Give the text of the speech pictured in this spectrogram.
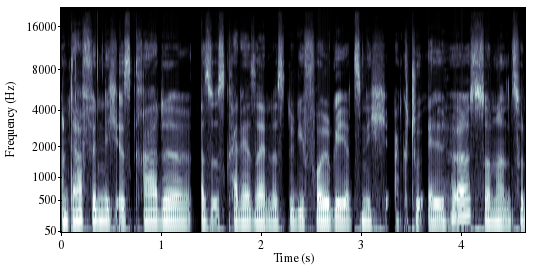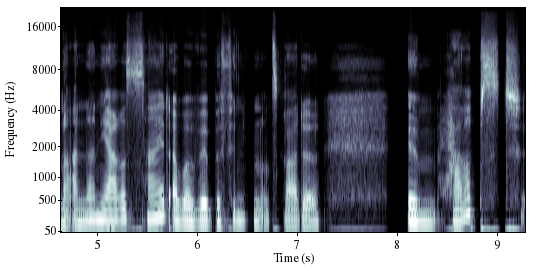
Und da finde ich es gerade, also es kann ja sein, dass du die Folge jetzt nicht aktuell hörst, sondern zu einer anderen Jahreszeit, aber wir befinden uns gerade im Herbst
